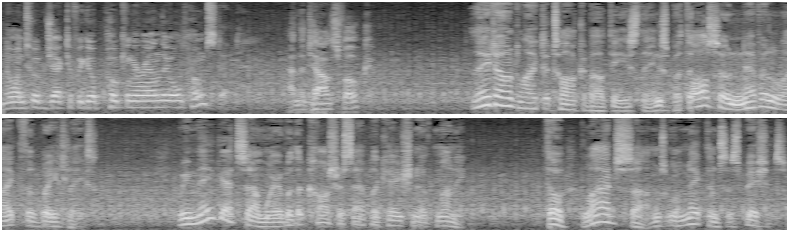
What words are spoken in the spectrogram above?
No one to object if we go poking around the old homestead. And the townsfolk? They don't like to talk about these things, but they also never like the Whateleys. We may get somewhere with a cautious application of money, though large sums will make them suspicious.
